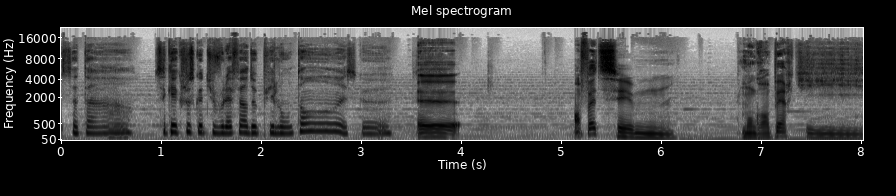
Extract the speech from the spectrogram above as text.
C'est quelque chose que tu voulais faire depuis longtemps? Est-ce que Euh, en fait, c'est hum, mon grand-père qui,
